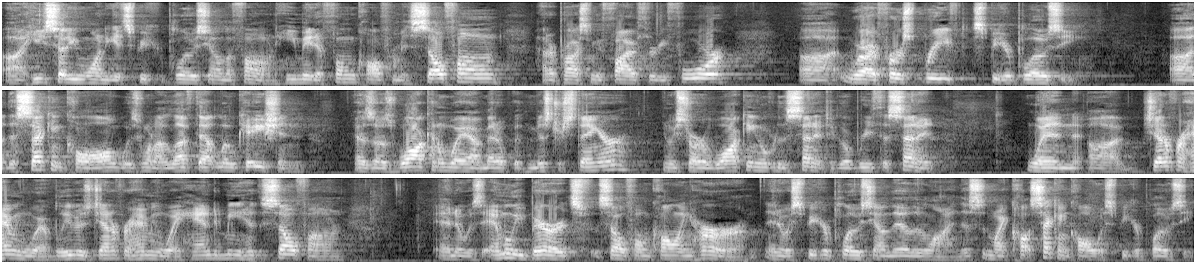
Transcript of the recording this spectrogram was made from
Uh, he said he wanted to get Speaker Pelosi on the phone. He made a phone call from his cell phone at approximately 5:34, uh, where I first briefed Speaker Pelosi. the second call was when I left that location as I was walking away, I met up with Mr. Stenger, and we started walking over to the Senate to go brief the Senate. When uh, Jennifer Hemingway, I believe it was Jennifer Hemingway, handed me the cell phone, and it was Emily Barrett's cell phone calling her, and it was Speaker Pelosi on the other line. This is my call, second call with Speaker Pelosi,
